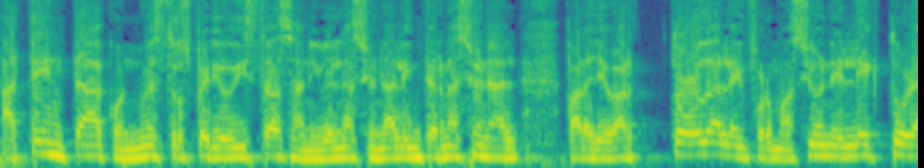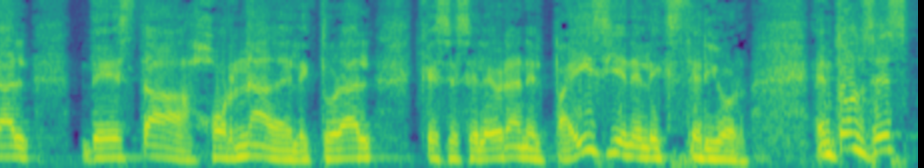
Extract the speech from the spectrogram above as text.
atenta con nuestros periodistas a nivel nacional e internacional para llevar toda la información electoral de esta jornada electoral que se celebra en el país y en el exterior. Entonces,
